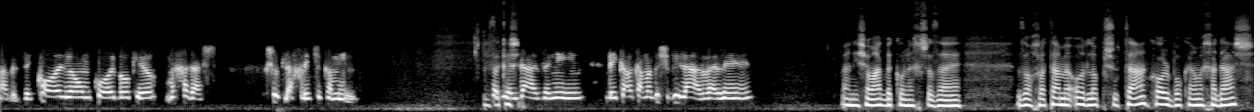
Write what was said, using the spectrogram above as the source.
אבל זה כל יום, כל בוקר, מחדש. פשוט להחליט שקמים. זה קשה. ילדה, אז אני בעיקר קמה בשבילה, אבל... אה, ואני שומעת בקולך שזו החלטה מאוד לא פשוטה, כל בוקר מחדש.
